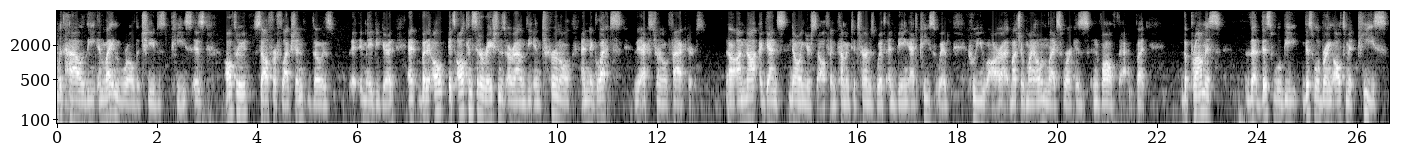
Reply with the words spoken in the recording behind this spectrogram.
with how the enlightened world achieves peace is all through self-reflection, though is it may be good, and but it all it's all considerations around the internal and neglects the external factors. Now, I'm not against knowing yourself and coming to terms with and being at peace with who you are. Much of my own life's work has involved that. But the promise that this will be this will bring ultimate peace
